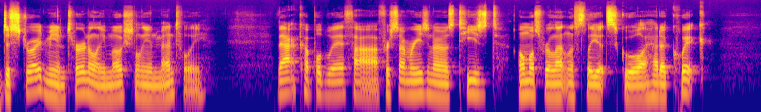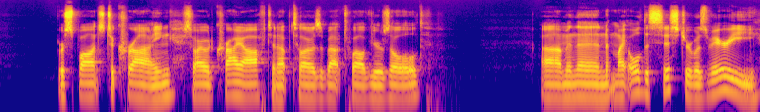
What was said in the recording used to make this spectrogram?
destroyed me internally, emotionally, and mentally. That coupled with, uh, for some reason, I was teased almost relentlessly at school. I had a quick response to crying, so I would cry often up till I was about 12 years old. Um, and then my oldest sister was very,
